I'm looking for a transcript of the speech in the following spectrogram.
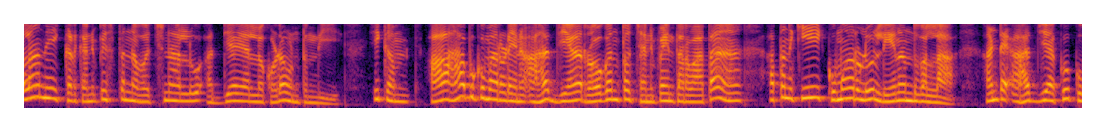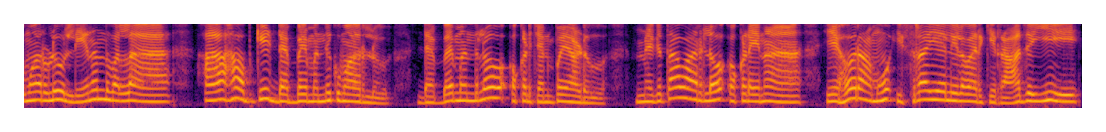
అలానే ఇక్కడ కనిపిస్తున్న వచనాలు అధ్యాయాల్లో కూడా ఉంటుంది. ఇక ఆహాబు కుమారుడైన అహజ్య రోగంతో చనిపోయిన తర్వాత అతనికి కుమారులు లేనందువల్ల అంటే అహజ్యకు కుమారులు లేనందువల్ల ఆహాబ్కి డెబ్బై మంది కుమారులు డెబ్బై మందిలో ఒకడు చనిపోయాడు. మిగతా వారిలో ఒకడైన యెహోరాము ఇస్రాయేలీల వారికి రాజయ్యి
